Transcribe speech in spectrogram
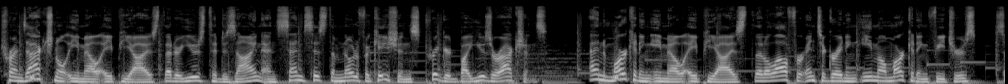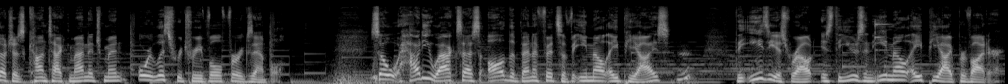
Transactional email APIs that are used to design and send system notifications triggered by user actions, and marketing email APIs that allow for integrating email marketing features such as contact management or list retrieval, for example. So how do you access all the benefits of email APIs? Hmm? The easiest route is to use an email API provider.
